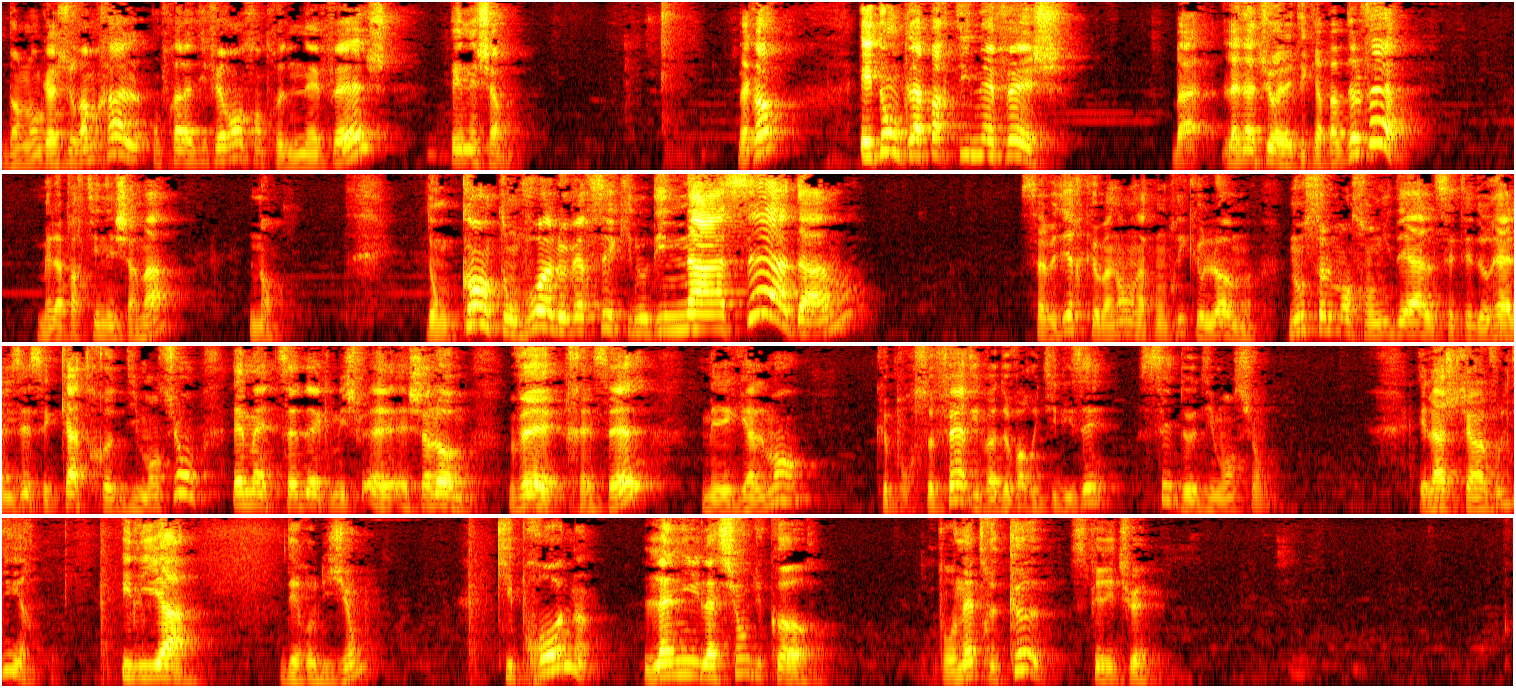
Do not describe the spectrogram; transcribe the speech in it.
Dans le langage du Ramchal, on fera la différence entre nefesh et neshama. D'accord? Et donc la partie nefesh, bah, la nature elle était capable de le faire. Mais la partie neshama, non. Donc quand on voit le verset qui nous dit Naase Adam, ça veut dire que maintenant on a compris que l'homme, non seulement son idéal c'était de réaliser ces quatre dimensions, Emet, et Shalom, Ve, Chesed, mais également que pour ce faire, il va devoir utiliser ces deux dimensions. Et là, je tiens à vous le dire, il y a des religions qui prônent l'annihilation du corps pour n'être que spirituel.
